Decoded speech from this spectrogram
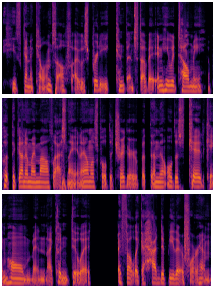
he's going to kill himself. I was pretty convinced of it. And he would tell me, I put the gun in my mouth last night and I almost pulled the trigger. But then the oldest kid came home and I couldn't do it. I felt like I had to be there for him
